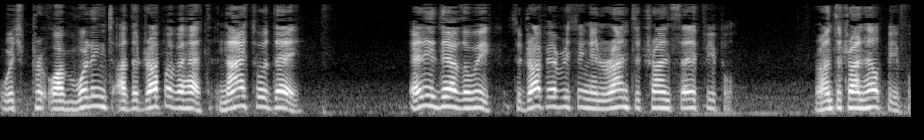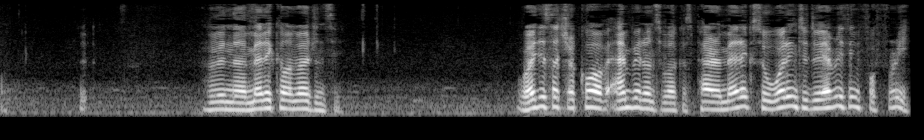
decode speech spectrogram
which are willing to, at the drop of a hat, night or day, any day of the week, to drop everything and run to try and save people, run to try and help people who are in a medical emergency? Where is such a corps of ambulance workers, paramedics who are willing to do everything for free?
